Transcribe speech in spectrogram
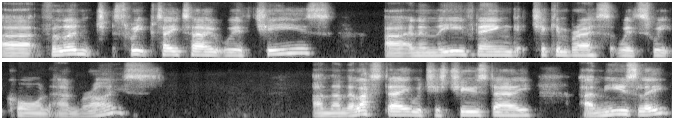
Uh, for lunch, sweet potato with cheese. Uh, and in the evening, chicken breast with sweet corn and rice. And then the last day, which is Tuesday, uh, muesli.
